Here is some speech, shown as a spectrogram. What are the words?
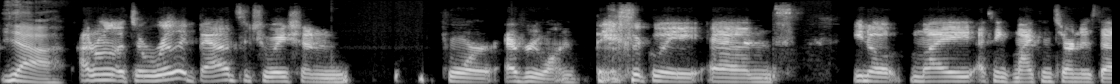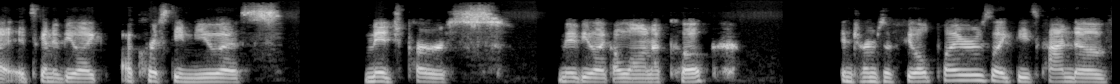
yeah. I don't know it's a really bad situation for everyone basically. And you know my i think my concern is that it's going to be like a Kristie mewis midge Purce, maybe like alana cook in terms of field players like these kind of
